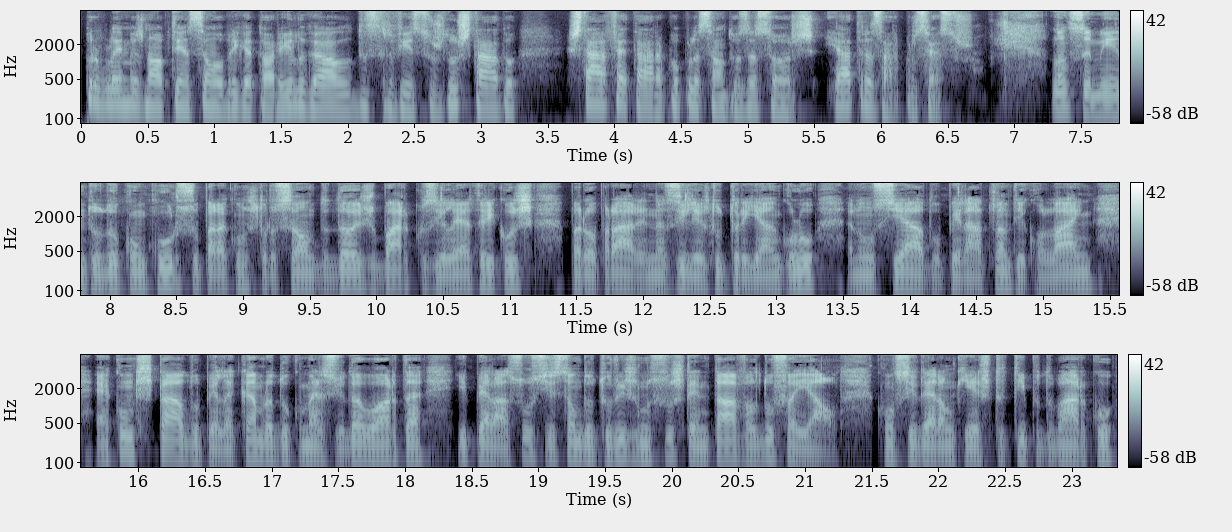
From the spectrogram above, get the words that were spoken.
problemas na obtenção obrigatória e legal de serviços do Estado, está a afetar a população dos Açores e a atrasar processos. Lançamento do concurso para a construção de dois barcos elétricos para operar nas Ilhas do Triângulo, anunciado pela Atlantic Line, é contestado pela Câmara do Comércio da Horta e pela Associação de Turismo Sustentável do Faial. Consideram que este tipo de barco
